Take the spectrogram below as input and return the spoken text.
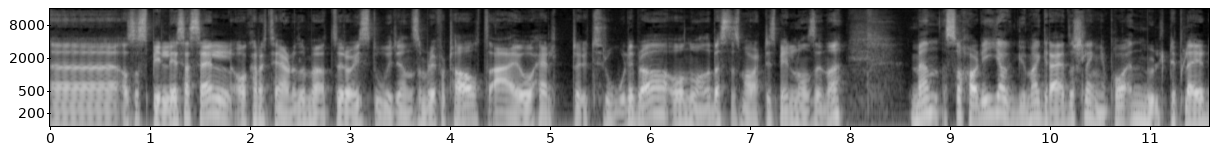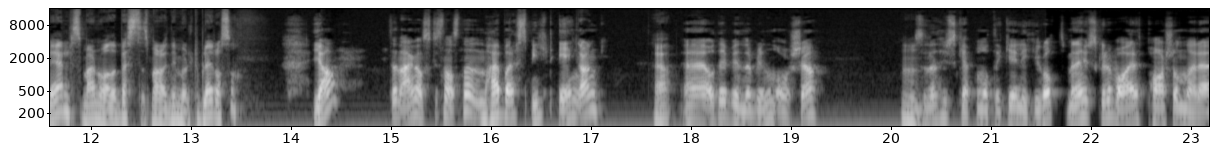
eh, Altså, spillet i seg selv og karakterene du møter, og historien som blir fortalt, er jo helt utrolig bra, og noe av det beste som har vært i spill noensinne. Men så har de jaggu meg greid å slenge på en multiplayer-del, som er noe av det beste som er lagd i multiplayer også. Ja, den er ganske snasende. Den har jeg bare spilt én gang. Ja. uh, og det begynner å bli noen år sia. Mm. Så den husker jeg på en måte ikke like godt. Men jeg husker det var et par sånne derre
